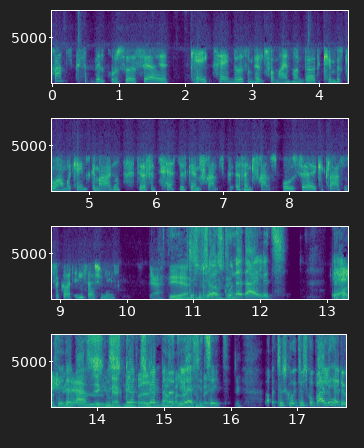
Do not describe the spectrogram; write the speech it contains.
fransk velproduceret serie kan ikke tage noget som helst for Mindhunter og det kæmpe store amerikanske marked. Det er da fantastisk, at en fransk, altså en fransk serie kan klare sig så godt internationalt. Ja, det er Det synes jeg også kun er dejligt. Jeg Ja, kan også- det er da jeg- bare jeg kan mærke skønt, vrede, skønt med noget diversitet. Du skulle, du skulle bare lige have det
